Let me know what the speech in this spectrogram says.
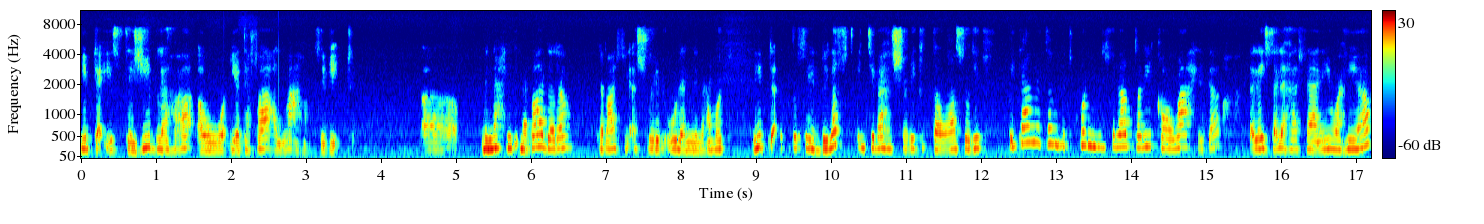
يبدأ يستجيب لها أو يتفاعل معها في بيئته. آه من ناحية مبادرة كمان في الأشهر الأولى من العمر يبدأ الطفل بلفت انتباه الشريك التواصلي بداية بتكون من خلال طريقة واحدة ليس لها ثاني وهي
